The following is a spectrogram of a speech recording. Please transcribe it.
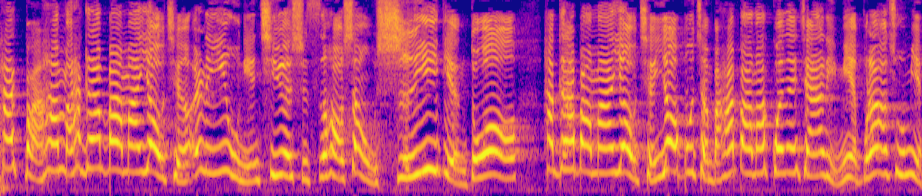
他把他妈，他跟他爸妈要钱。二零一五年七月十四号上午十一点多哦，他跟他爸妈要钱，要不成把他爸妈关在家里面，不让他出面，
